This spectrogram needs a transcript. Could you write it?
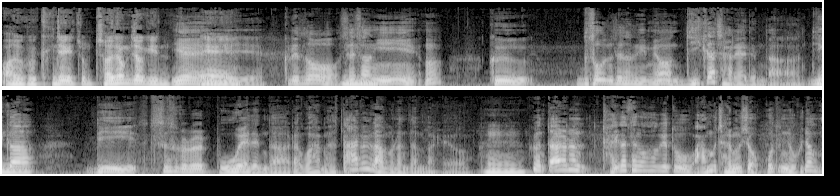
아유, 그 굉장히 좀 전형적인. 예, 예, 예. 그래서 음. 세상이 어? 그 무서운 세상이면 네가 잘해야 된다. 네가 음. 네 스스로를 보호해야 된다라고 하면서 딸을 나무란단 말이에요. 음. 그럼 딸은 자기가 생각하기에도 아무 잘못이 없거든요. 그냥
